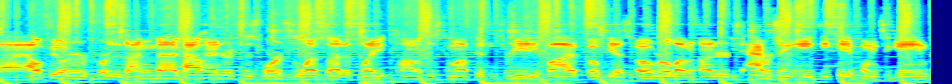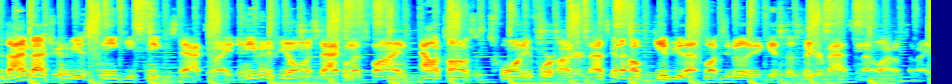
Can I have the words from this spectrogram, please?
uh, outfielder for the Diamondbacks. Kyle Hendricks is worse the left side of the plate. Thomas has come up hitting 385, OPS over 1100. He's averaging 8 DK points a game. The Diamondbacks are going to be a sneaky, sneaky stack tonight. And even if you don't want to stack them, that's fine. Alek Thomas is 2400. That's going to help give you that flexibility to get those bigger bats in that lineup tonight.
